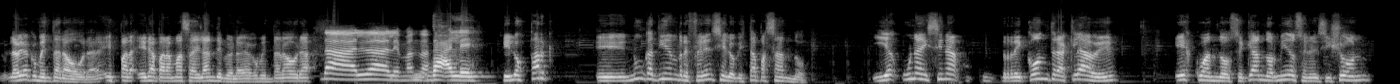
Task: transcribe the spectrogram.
la voy a comentar ahora. Es para, era para más adelante, pero la voy a comentar ahora. Dale, dale, manda. Dale. que los Park eh, nunca tienen referencia de lo que está pasando. Y una escena recontra clave es cuando se quedan dormidos en el sillón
